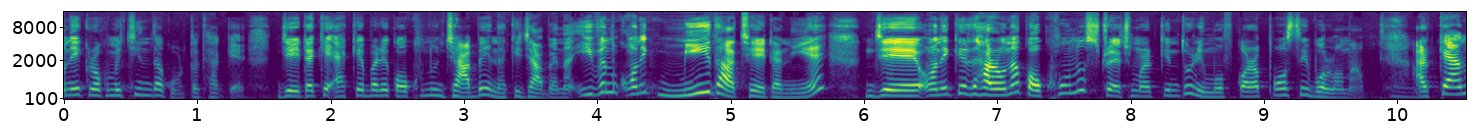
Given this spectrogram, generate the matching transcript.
অনেক রকমের চিন্তা করতে থাকে যে এটাকে একেবারে কখনো যাবে নাকি যাবে না? ইভেন অনেক মিথ আছে এটা নিয়ে যে অনেকের ধারণা কখনো স্ট্রেচ মার্ক কিন্তু রিমুভ করা পসিবলও না। আর কেন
